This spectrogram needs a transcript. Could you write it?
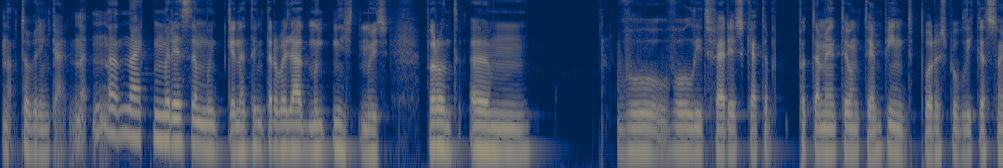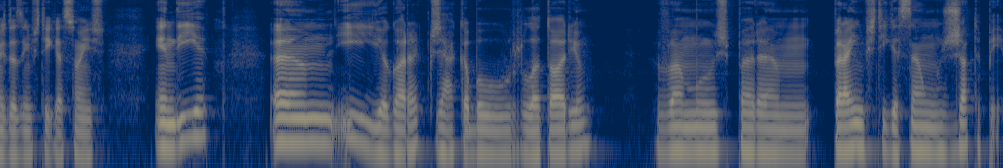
Não, estou a brincar. Não, não, é que mereça muito, porque ainda tenho trabalhado muito nisto, mas pronto. Um, vou, vou ali de férias, que é para também ter um tempinho de pôr as publicações das investigações em dia. Um, e agora que já acabou o relatório, vamos para, para a investigação JP.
